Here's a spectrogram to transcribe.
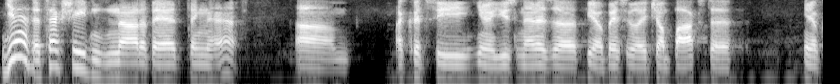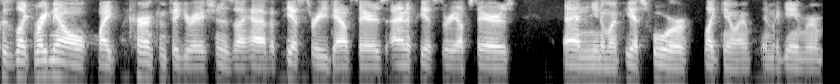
Yeah, that's actually not a bad thing to have. Um, I could see, you know, using that as a, you know, basically a jump box to, you know, because like right now my current configuration is I have a PS3 downstairs and a PS3 upstairs, and you know my PS4 like you know in my game room.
